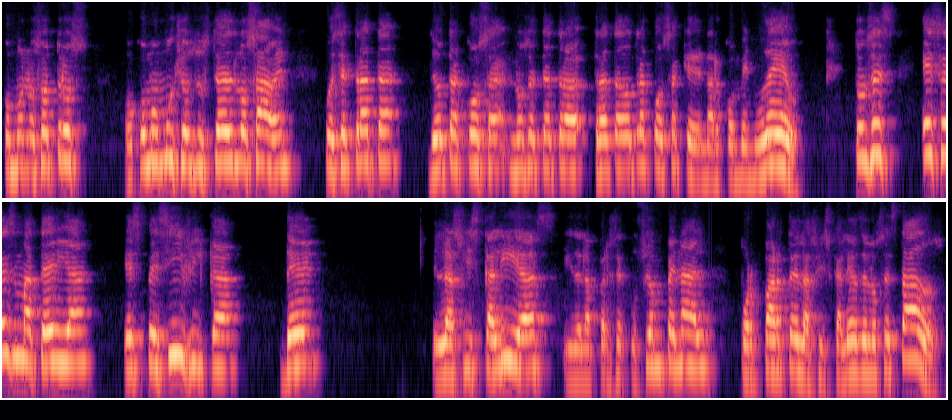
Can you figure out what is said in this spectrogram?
como nosotros o como muchos de ustedes lo saben, pues se trata de otra cosa, no se trata, trata de otra cosa que de narcomenudeo. Entonces, esa es materia específica de las fiscalías y de la persecución penal por parte de las fiscalías de los estados.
